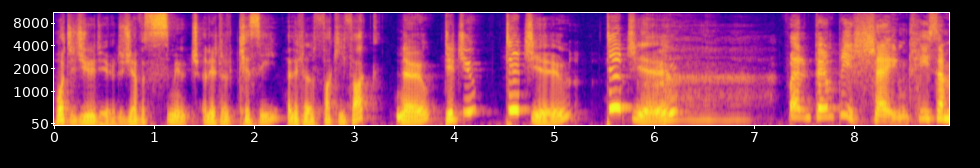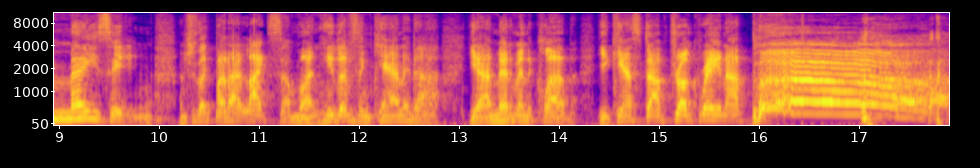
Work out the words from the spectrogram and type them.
What did you do? Did you have a smooch, a little kissy, a little fucky fuck? No. Did you? Did you? Did you? Well, don't be ashamed. He's amazing. And she's like, but I like someone. He lives in Canada. Yeah, I met him in a club. You can't stop drunk Rayna.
